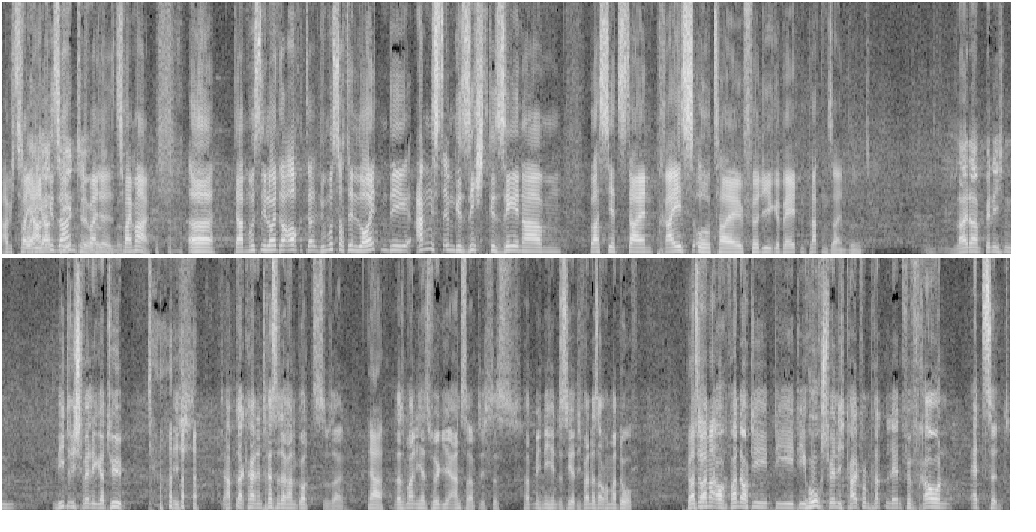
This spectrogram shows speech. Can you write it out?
habe ich zwei, Zwei Jahre gesagt? Jahrzehnte Ich meine, so. zweimal. äh, da müssen die Leute auch, da, du musst doch den Leuten die Angst im Gesicht gesehen haben, was jetzt dein Preisurteil für die gewählten Platten sein wird. Leider bin ich ein niedrigschwelliger Typ. Ich habe da kein Interesse daran, Gott zu sein. Ja, Das meine ich jetzt wirklich ernsthaft. Ich, das hat mich nicht interessiert. Ich fand das auch immer doof. du hast ich auch fand immer, auch, fand auch die, die, die Hochschwelligkeit von Plattenläden für Frauen ätzend.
